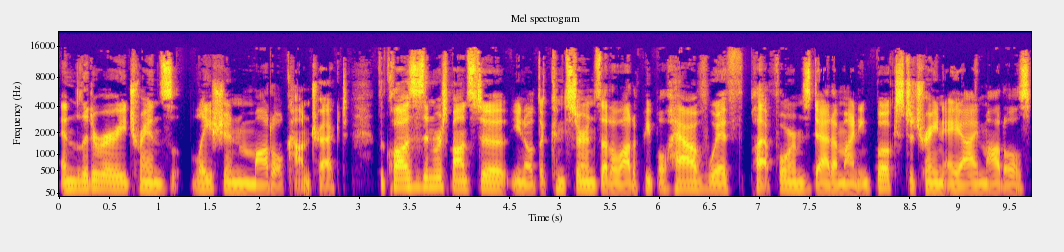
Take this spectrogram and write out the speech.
and literary translation model contract. The clause is in response to, you know, the concerns that a lot of people have with platforms data mining books to train AI models.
